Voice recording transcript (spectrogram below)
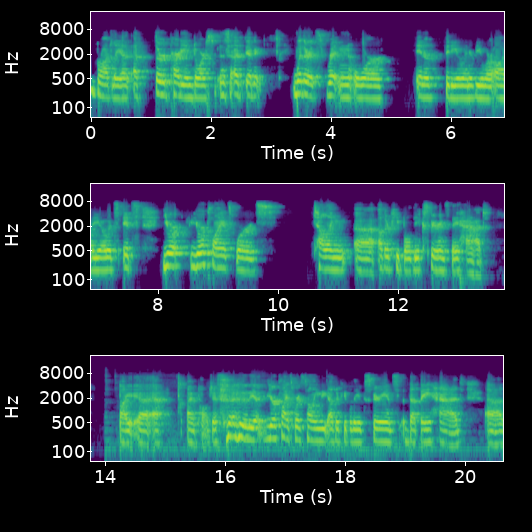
broadly a, a third-party endorsement, uh, whether it's written or in a video interview or audio. It's it's your your client's words telling uh, other people the experience they had by. Uh, I apologize. Your client's words telling the other people the experience that they had uh,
